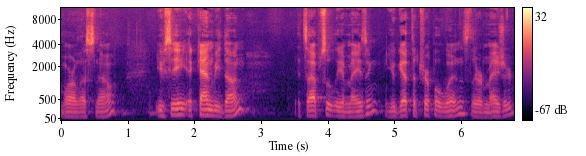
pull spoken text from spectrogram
more or less now. You see, it can be done. It's absolutely amazing. You get the triple wins, they're measured.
